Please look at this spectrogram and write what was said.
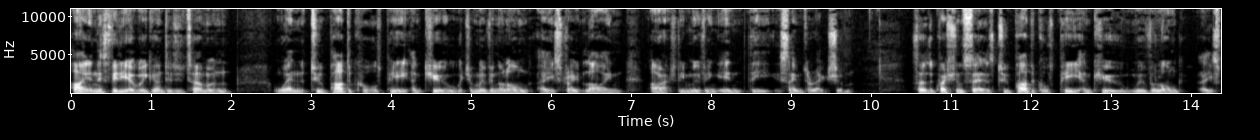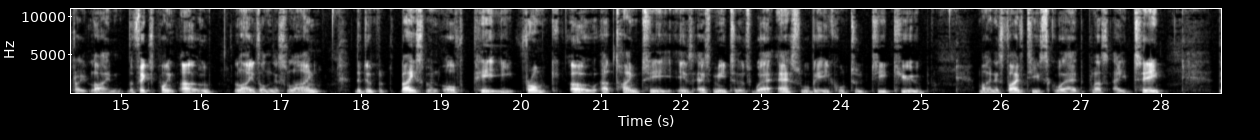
Hi, in this video we're going to determine when two particles, P and Q, which are moving along a straight line, are actually moving in the same direction. So the question says, two particles, P and Q, move along a straight line. The fixed point O lies on this line. The displacement of P from O at time t is s meters, where s will be equal to t cubed minus 5t squared plus 8t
